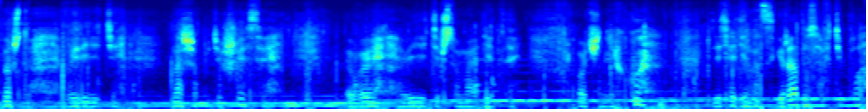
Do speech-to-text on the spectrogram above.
Ну что, вы видите наше путешествие. Вы видите, что мы одеты очень легко. Здесь 11 градусов тепла.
